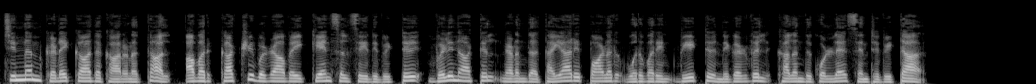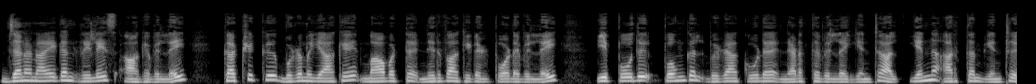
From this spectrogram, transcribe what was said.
சின்னம் கிடைக்காத காரணத்தால் அவர் கட்சி விழாவை கேன்சல் செய்துவிட்டு வெளிநாட்டில் நடந்த தயாரிப்பாளர் ஒருவரின் வீட்டு நிகழ்வில் கலந்து கொள்ள சென்றுவிட்டார். ஜனநாயகன் ரிலீஸ் ஆகவில்லை கட்சிக்கு முழுமையாக மாவட்ட நிர்வாகிகள் போடவில்லை இப்போது பொங்கல் விழா கூட நடத்தவில்லை என்றால் என்ன அர்த்தம் என்று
